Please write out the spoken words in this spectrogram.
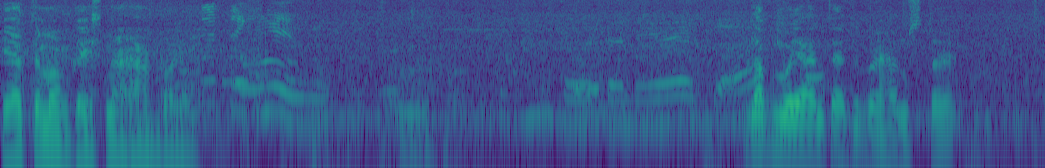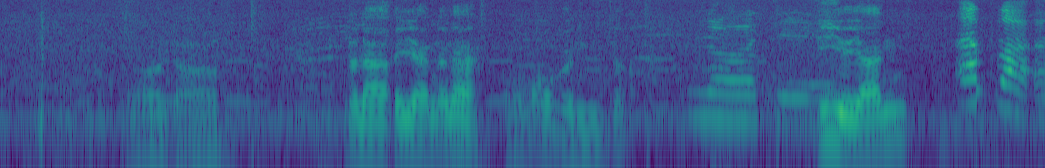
Kaya mga guys, nahabol. Tingin. Love mo yan, teddy bear hamster? Oh, love. Lalaki yan, ana. Oo, ganda. Lote. Iyo yan. Apa?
